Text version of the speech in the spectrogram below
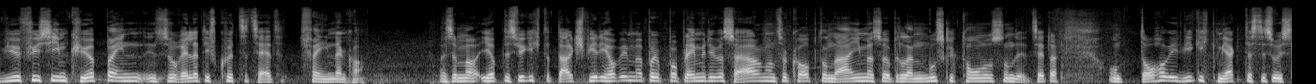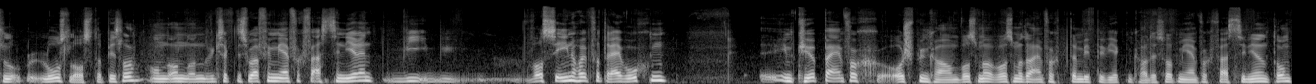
wie viel sich im Körper in, in so relativ kurzer Zeit verändern kann. Also man, ich habe das wirklich total gespürt. Ich habe immer Probleme mit Übersäuerung und so gehabt und auch immer so ein bisschen einen Muskeltonus und etc. Und da habe ich wirklich gemerkt, dass das alles loslässt ein bisschen. Und, und, und wie gesagt, das war für mich einfach faszinierend, wie, wie was sie innerhalb von drei Wochen im Körper einfach anspülen kann, was man, was man da einfach damit bewirken kann. Das hat mich einfach fasziniert und darum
